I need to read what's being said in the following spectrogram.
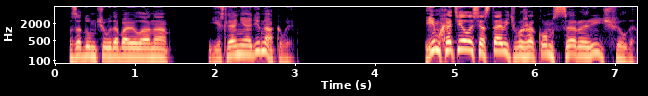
— задумчиво добавила она, — если они одинаковые». Им хотелось оставить вожаком сэра Ричфилда.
